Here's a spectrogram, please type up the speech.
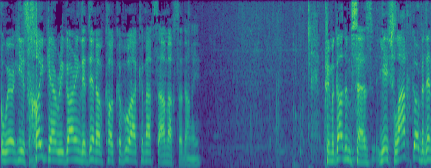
where he is choyker regarding the din of kol kavua kemachsa amach sadami. Pri Megadim says, Yesh lachgor bedin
